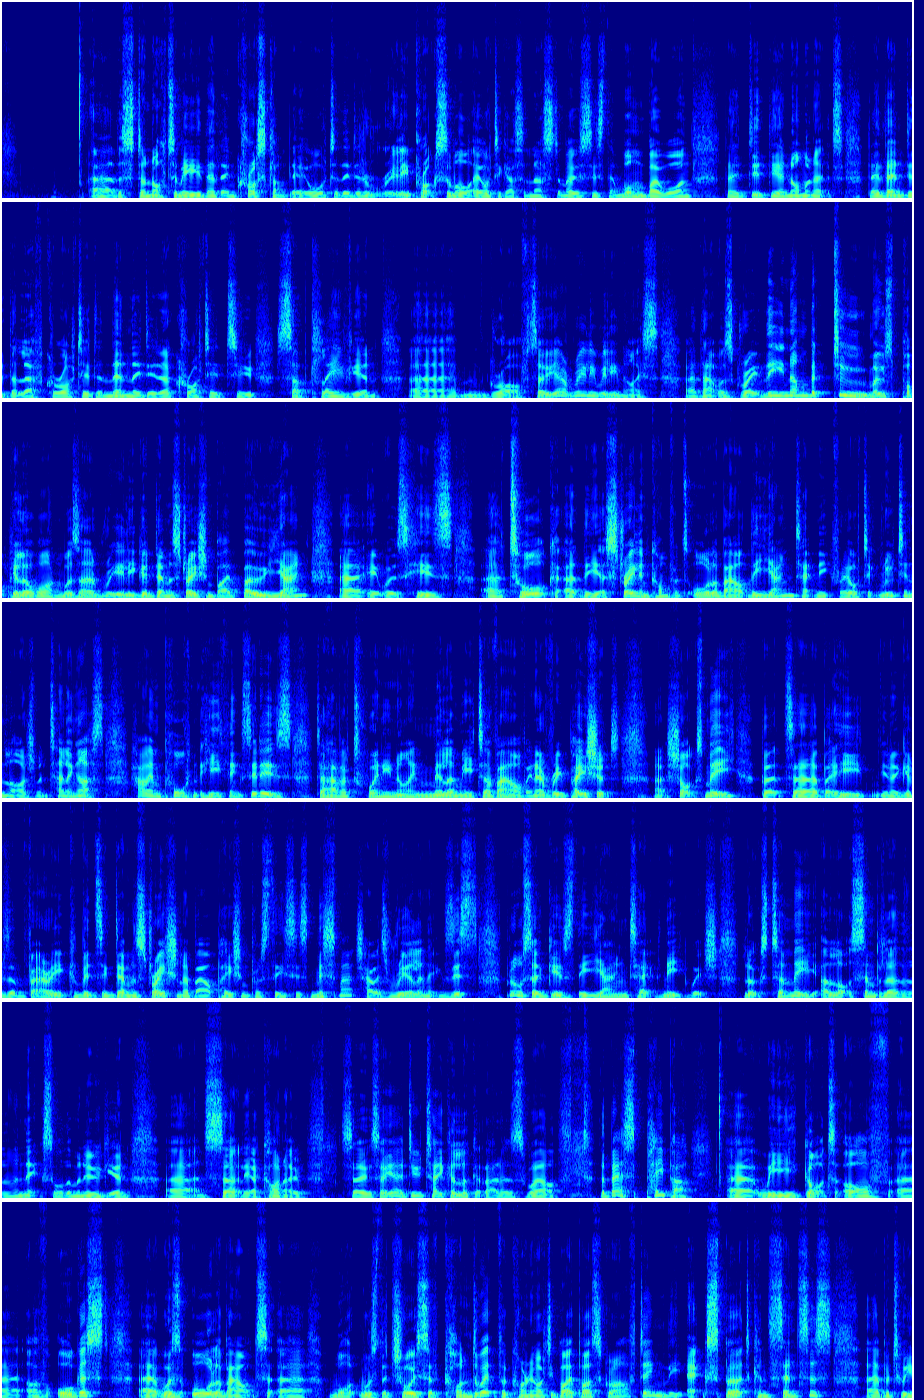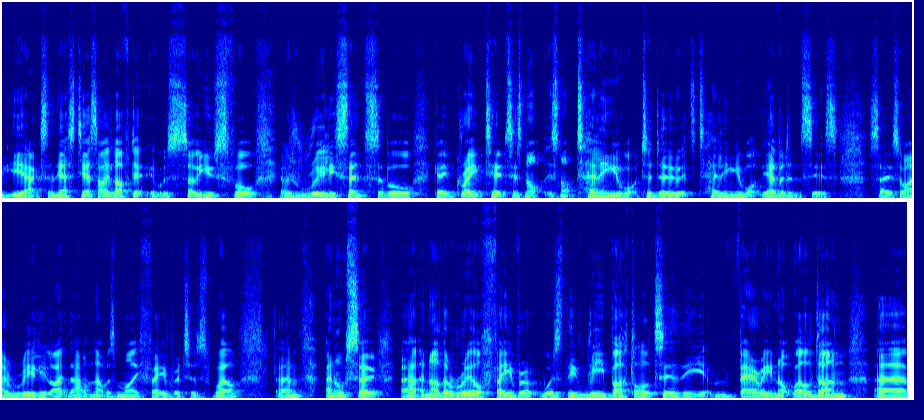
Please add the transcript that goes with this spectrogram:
uh, the sternotomy, they then cross clamped the aorta. They did a really proximal aortic anastomosis. Then, one by one, they did the innominate. They then did the left carotid, and then they did a carotid to subclavian uh, graft. So, yeah, really, really nice. Uh, that was great. The number two most popular one was a really good demonstration by Bo Yang. Uh, it was his uh, talk at the Australian conference all about the Yang technique for aortic root enlargement, telling us how important he thinks it is to have a 29 millimeter valve in every patient. That shocks me, but uh, but he you know gives a very convincing demonstration about patient prosthesis mismatch, how it's real and it exists, but also gives the Yang technique, which looks to me a lot simpler than the Nicks or the Manouguian, uh, and certainly a Konno. So, so yeah, do take a look at that as well. The best paper uh, we got of uh, of August uh, was all about uh, what was the choice of conduit for coronary artery bypass grafting, the expert consensus uh, between EACTS and the STS. I loved it. It was so useful. It was really sensible. Gave great tips. It's not it's not telling you what to do. It's telling you what the evidence is. So so I really liked that one. That was my favourite as well. Um, and also uh, another real favourite was the rebuttal to the very not well done uh,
